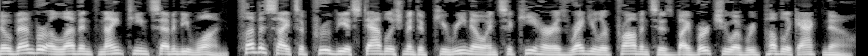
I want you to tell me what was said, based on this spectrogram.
November 11, 1971, plebiscites approved the establishment of Quirino and Siquijor as regular provinces by virtue of Republic Act No.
